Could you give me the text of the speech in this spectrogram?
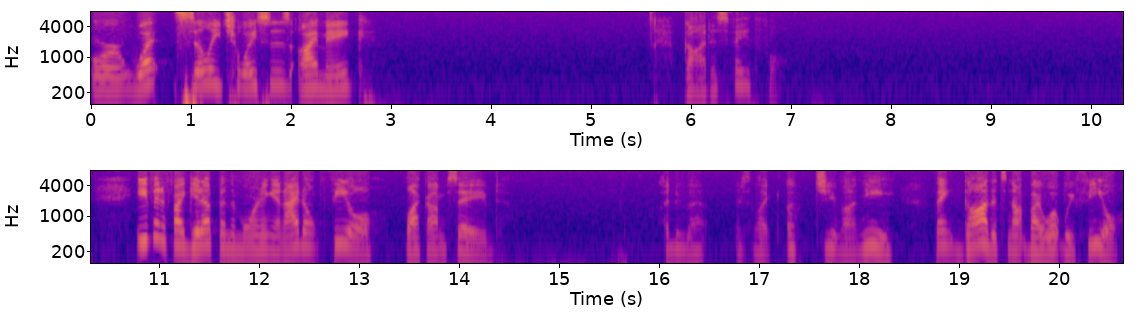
or what silly choices I make, God is faithful. Even if I get up in the morning and I don't feel like I'm saved, I do that. It's like, oh, gee, my knee. Thank God it's not by what we feel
